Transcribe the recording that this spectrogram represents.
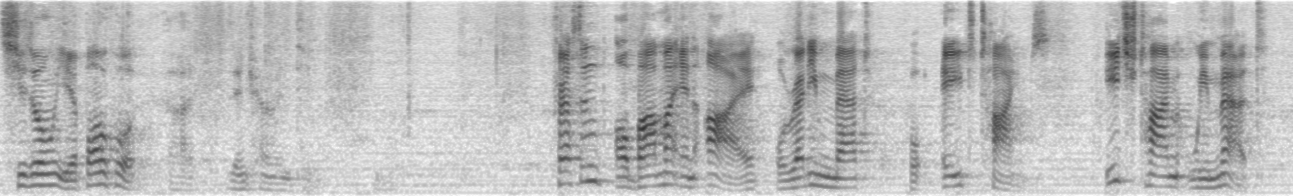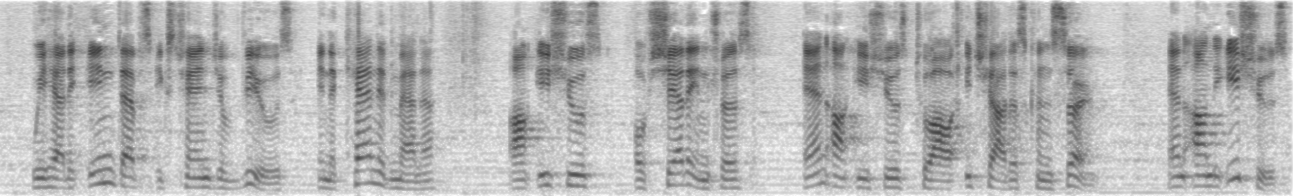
其中也包括啊人权问题。 President Obama and I already met for eight times. Each time we met, we had an in depth exchange of views in a candid manner on issues of shared interest and on issues to our each other's concern. And on the issues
